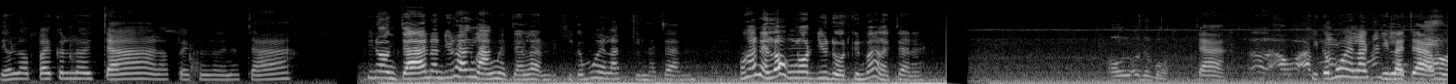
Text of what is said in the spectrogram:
ดี๋ยวเราไปกันเลยจ้า เราไปกันเลยนะจ้า พี่น้องจ้านั่นอยู่ทางหลังนะจ้าล่ะขี่กระมวยรักกินนะจ้านั่นมาในล่องรถอยู่โดดขึ้นมาละจ้านะเอาเอาเนี่ยบ่จ้าเออเอาขี่กระมวยรักกินละจ้าหุ่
